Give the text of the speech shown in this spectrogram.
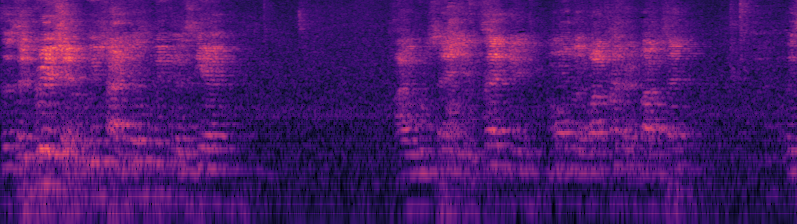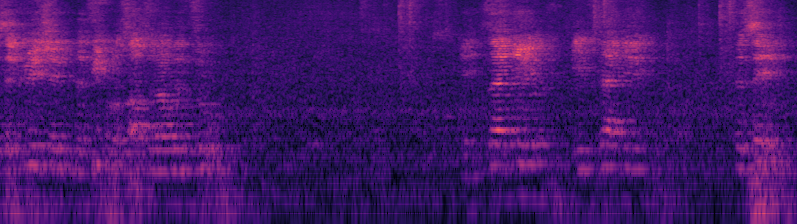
the situation which I just witnessed here, I would say exactly more than 100% the situation the people of South Sudan went through. Exactly, exactly the same.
